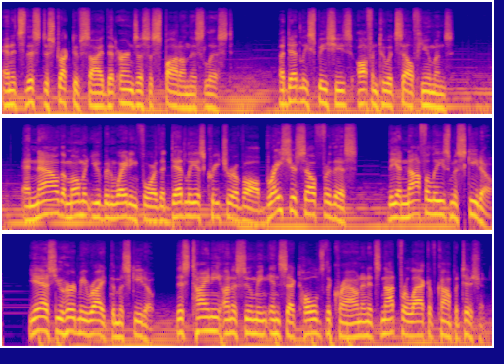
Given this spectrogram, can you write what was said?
and it's this destructive side that earns us a spot on this list. A deadly species, often to itself humans. And now the moment you've been waiting for, the deadliest creature of all. Brace yourself for this. The Anopheles mosquito. Yes, you heard me right, the mosquito. This tiny, unassuming insect holds the crown and it's not for lack of competition.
